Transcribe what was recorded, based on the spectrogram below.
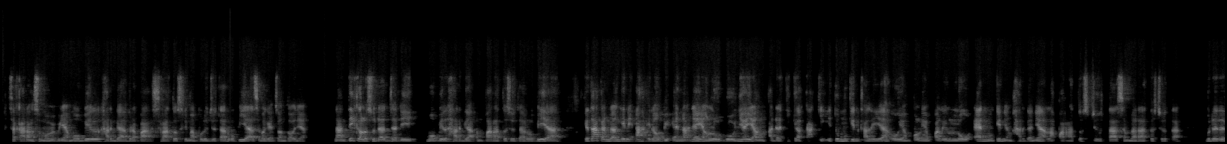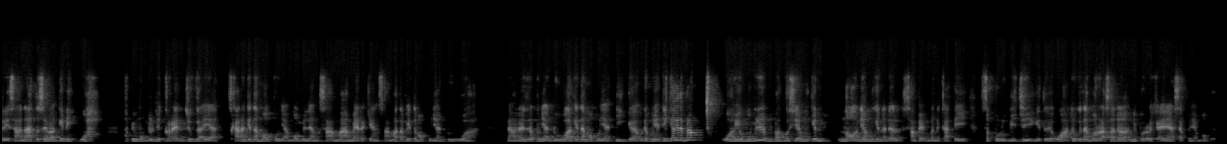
Sekarang semuanya punya mobil harga berapa? 150 juta rupiah sebagai contohnya. Nanti kalau sudah jadi mobil harga 400 juta rupiah, kita akan bilang gini, ah lebih enaknya yang logonya yang ada tiga kaki itu mungkin kali ya, oh yang paling yang paling low end mungkin yang harganya 800 juta, 900 juta. Udah dari sana terus saya bilang gini wah tapi mobil ini keren juga ya. Sekarang kita mau punya mobil yang sama merek yang sama tapi kita mau punya dua. Nah nanti udah punya dua kita mau punya tiga. Udah punya tiga kita bilang wah yang mobil ini lebih bagus ya. Mungkin nolnya mungkin ada sampai mendekati 10 biji gitu ya. Wah tuh kita baru rasa adalah ini baru kayaknya saya punya mobil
